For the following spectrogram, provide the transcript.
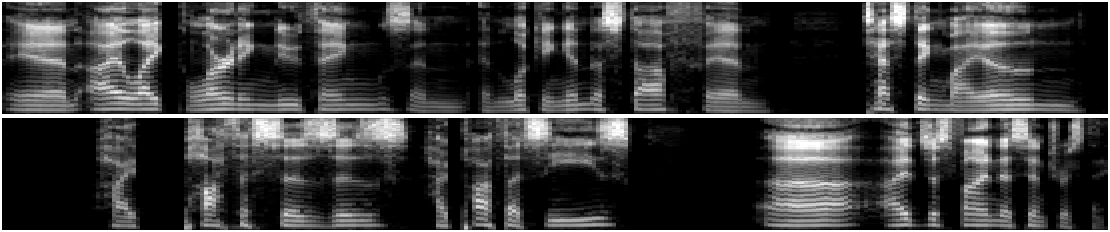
And I like learning new things and and looking into stuff and testing my own hypotheses, hypotheses. Uh, I just find this interesting.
